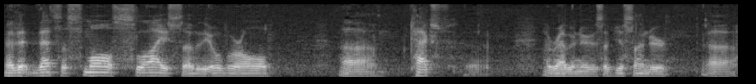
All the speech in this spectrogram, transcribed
Now, that, that's a small slice of the overall uh, tax uh, revenues of just under uh,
